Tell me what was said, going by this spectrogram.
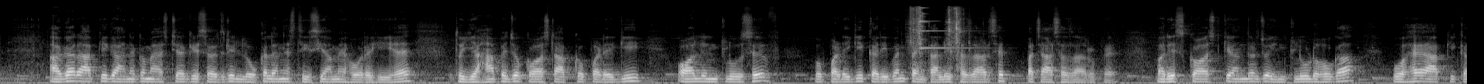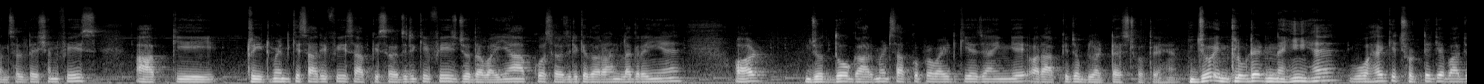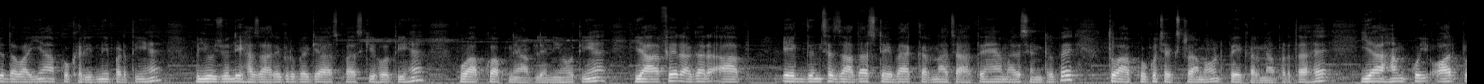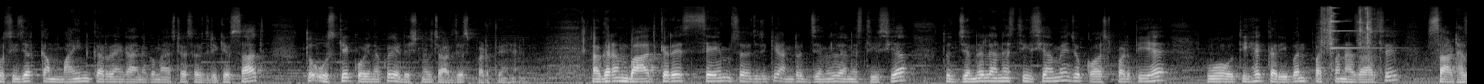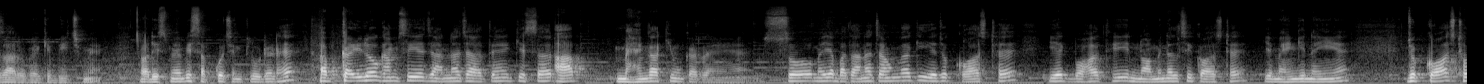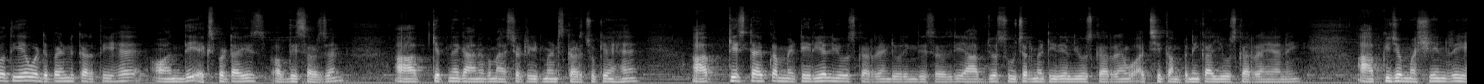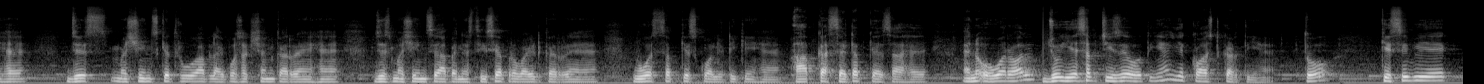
अगर आपकी गायनेकोमास्टिया की सर्जरी लोकल एनेस्थीसिया में हो रही है तो यहाँ पे जो कॉस्ट आपको पड़ेगी ऑल इंक्लूसिव वो पड़ेगी करीबन पैंतालीस हज़ार से पचास हज़ार रुपये और इस कॉस्ट के अंदर जो इंक्लूड होगा, वो है आपकी कंसल्टेशन फ़ीस आपकी ट्रीटमेंट की सारी फ़ीस आपकी सर्जरी की फ़ीस जो दवाइयाँ आपको सर्जरी के दौरान लग रही हैं, और जो दो गारमेंट्स आपको प्रोवाइड किए जाएँगे और आपके जो ब्लड टेस्ट होते हैं। जो इंक्लूडेड नहीं है, वो है कि छुट्टी के बाद जो दवाइयाँ आपको ख़रीदनी पड़ती हैं, वो यूजुअली हज़ार एक रुपये के आसपास की होती हैं, वो आपको अपने आप लेनी होती हैं। या फिर अगर आप एक दिन से ज़्यादा स्टे बैक करना चाहते हैं हमारे सेंटर पे तो आपको कुछ एक्स्ट्रा अमाउंट पे करना पड़ता है। या हम कोई और प्रोसीजर कंबाइन कर रहे हैं गायनेकोमास्टर सर्जरी के साथ तो उसके कोई ना कोई एडिशनल चार्जेस पड़ते हैं। अगर हम बात करें सेम सर्जरी के अंडर जनरल एनेस्थीसिया तो जनरल एनेस्थीसिया में जो कॉस्ट पड़ती है वो होती है करीबन पचपन हज़ार से साठ हज़ार रुपये के बीच में। और इसमें भी सब कुछ इंक्लूडेड है। अब कई लोग हमसे ये जानना चाहते हैं कि सर आप महँगा क्यों कर रहे हैं? सो so, मैं ये बताना चाहूँगा कि ये जो कॉस्ट है ये एक बहुत ही नॉमिनल सी कॉस्ट है। ये महँगी नहीं है। जो कॉस्ट होती है वो डिपेंड करती है on the expertise of the surgeon आप कितने गानों को मास्टर ट्रीटमेंट्स कर चुके हैं? आप किस टाइप का मटेरियल यूज़ कर रहे हैं ड्यूरिंग दी सर्जरी आप जो सूचर मटेरियल यूज़ कर रहे हैं, वो अच्छी कंपनी का यूज़ कर रहे हैं या नहीं? आपकी जो मशीनरी है, जिस मशीन्स के थ्रू आप लाइपोसक्शन कर रहे हैं, जिस मशीन से आप एनेस्थीसिया प्रोवाइड कर रहे हैं, वो सब किस क्वालिटी की हैं? आपका सेटअप कैसा है? एंड ओवरऑल जो ये सब चीज़ें होती हैं, ये कॉस्ट करती हैं। तो किसी भी एक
